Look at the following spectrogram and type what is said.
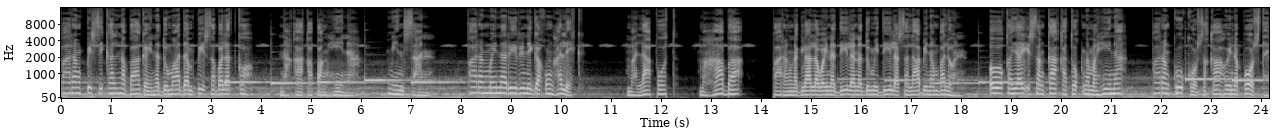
parang pisikal na bagay na dumadampi sa balat ko. Nakakapanghina. Minsan, parang may naririnig akong halik. Malapot, mahaba, parang naglalaway na dila na dumidila sa labi ng balon. O kaya'y isang kakatok na mahina, parang kuko sa kahoy na poste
